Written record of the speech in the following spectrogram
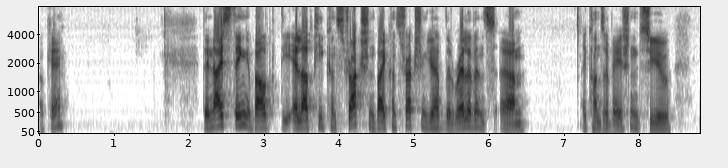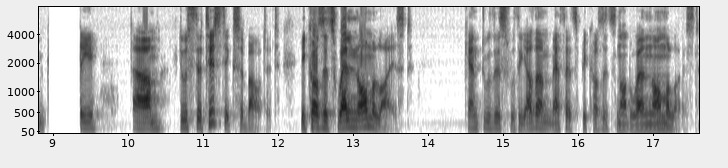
Okay? The nice thing about the LRP construction, by construction you have the relevance um, conservation, so you, you can um, do statistics about it because it's well normalized. Can't do this with the other methods because it's not well normalized.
